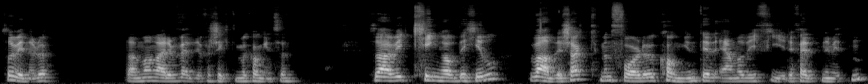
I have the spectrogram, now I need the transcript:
så vinner du. Da må man være veldig forsiktig med kongen sin. Så har vi king of the hill, vanlig sjakk, men får du kongen til en av de fire feltene i midten,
